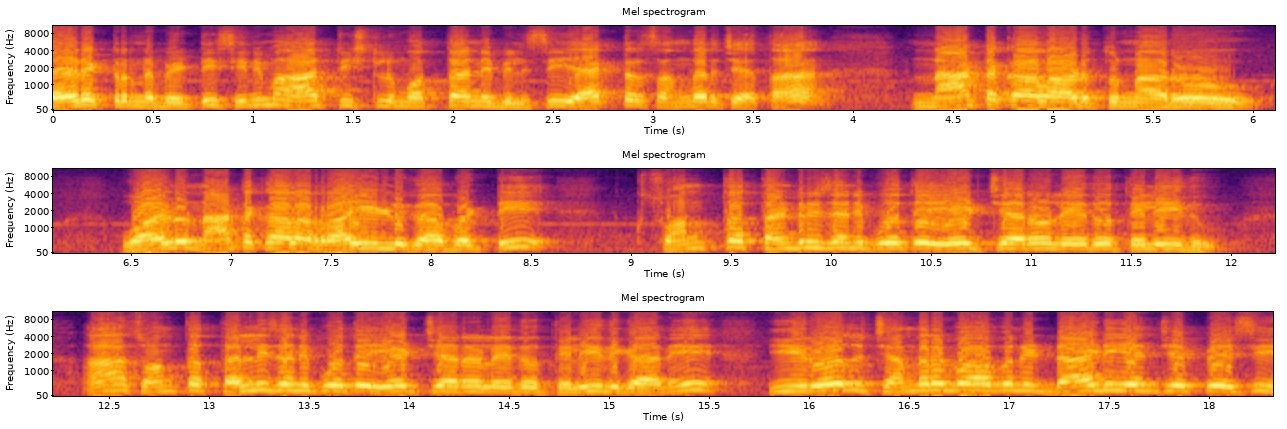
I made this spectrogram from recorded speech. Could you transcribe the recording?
డైరెక్టర్ని పెట్టి సినిమా ఆర్టిస్టులు మొత్తాన్ని పిలిచి యాక్టర్స్ అందరి చేత నాటకాలు ఆడుతున్నారు. వాళ్ళు నాటకాల రాయిళ్ళు కాబట్టి సొంత తండ్రి చనిపోతే ఏడ్చారో లేదో తెలియదు సొంత తల్లి చనిపోతే ఏడ్చారో లేదో తెలియదు కానీ ఈరోజు చంద్రబాబుని డాడీ అని చెప్పేసి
